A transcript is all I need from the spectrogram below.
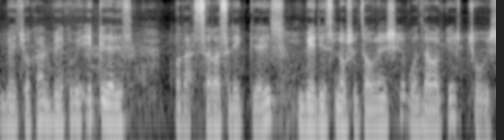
बे आठ एक्केचाळीस. बघा सरासरी एक्केचाळीस बेरीज नऊशे चौऱ्याऐंशी वजाबाकी चोवीस.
